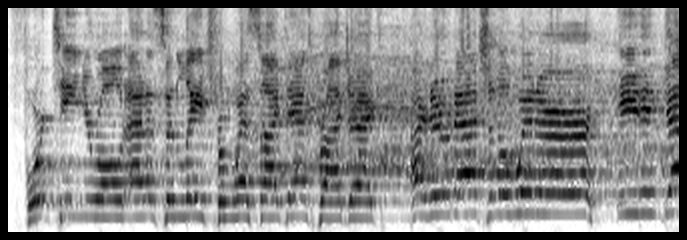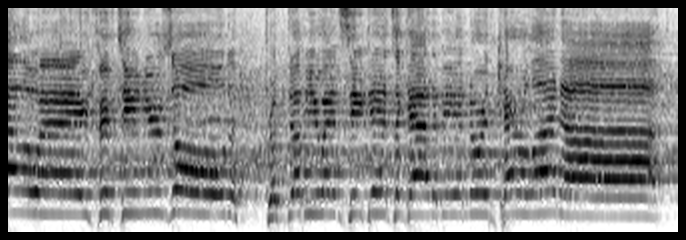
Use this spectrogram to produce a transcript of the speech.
14 year old Addison Leach from Westside Dance Project. Our new national winner, Eden Galloway, 15 years old from WNC Dance Academy in North Carolina.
